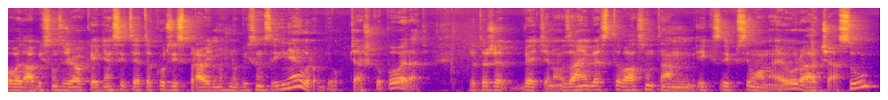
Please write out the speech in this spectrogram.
povedal by som si, že OK, idem si tieto kurzy spraviť, možno by som si ich neurobil, ťažko povedať. Pretože, viete, no, zainvestoval som tam XY eur a času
